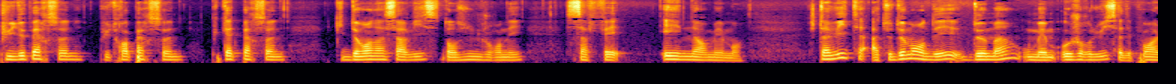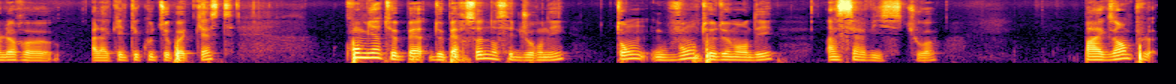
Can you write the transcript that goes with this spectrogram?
puis deux personnes, puis trois personnes, puis quatre personnes qui demandent un service dans une journée, ça fait énormément. Je t'invite à te demander demain ou même aujourd'hui, ça dépend à l'heure euh, à laquelle tu écoutes ce podcast, combien de personnes dans cette journée ou vont te demander un service, tu vois. Par exemple,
